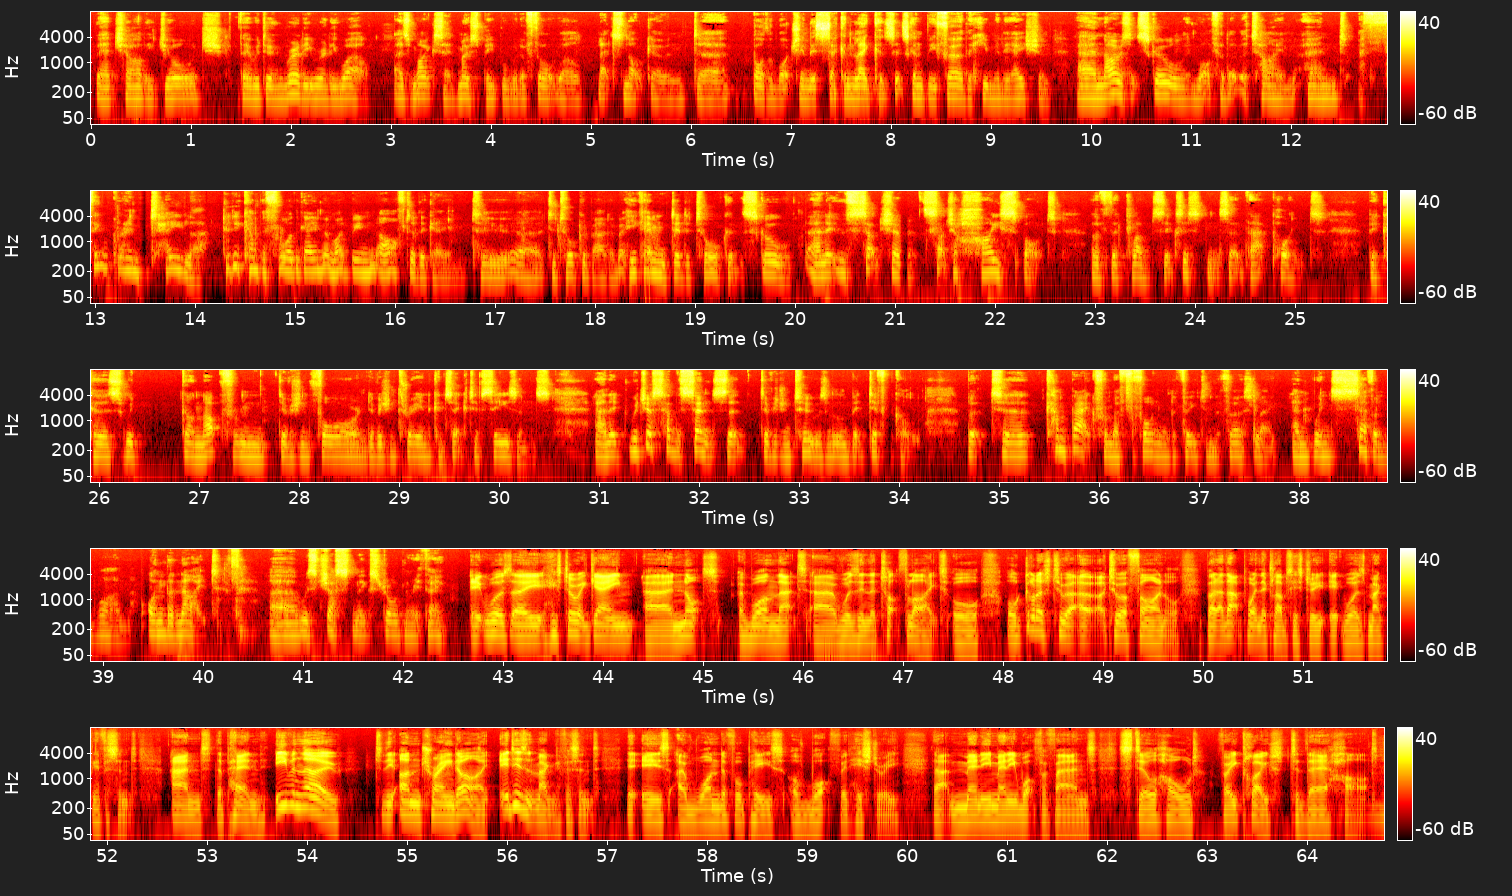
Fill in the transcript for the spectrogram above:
they had Charlie George. They were doing really, really well as Mike said, most people would have thought, well, let's not go and uh, bother watching this second leg because it's going to be further humiliation. And I was at school in Watford at the time, and I think Graham Taylor did he come before the game? It might have been after the game to uh, to talk about it. But he came and did a talk at the school, and it was such a such a high spot of the club's existence at that point because we gone up from Division Four and Division Three in consecutive seasons, and it, we just had the sense that Division Two was a little bit difficult. But to come back from a 4 0 defeat in the first leg and win 7 1 on the night uh, was just an extraordinary thing. It was a historic game, uh, not one that uh, was in the top flight or or got us to a, a, to a final. But at that point in the club's history, it was magnificent. And the pen, even though to the untrained eye, it isn't magnificent. It is a wonderful piece of Watford history that many, many Watford fans still hold very close to their heart.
